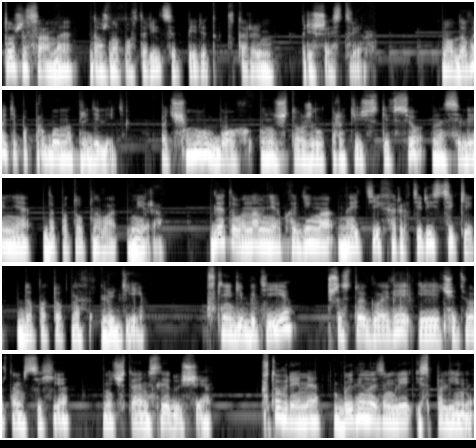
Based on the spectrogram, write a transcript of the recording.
То же самое должно повториться перед вторым пришествием. Но давайте попробуем определить, почему Бог уничтожил практически все население допотопного мира. Для этого нам необходимо найти характеристики допотопных людей. В книге «Бытие» 6 главе и 4 стихе мы читаем следующее. «В то время были на земле исполины,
